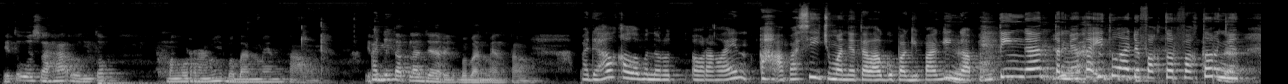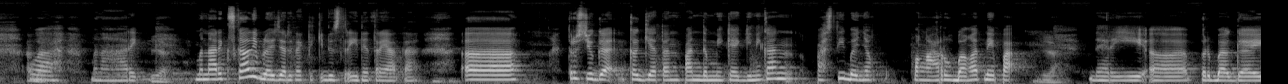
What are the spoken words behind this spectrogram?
itu usaha untuk mengurangi beban mental. Itu Pada- kita pelajari beban mental. Padahal kalau menurut orang lain, ah apa sih cuma nyetel lagu pagi-pagi Iya. nggak penting kan? Ternyata itu ada faktor-faktornya. Ada. Wah menarik, Iya. menarik sekali belajar teknik industri ini ternyata. Eh terus juga kegiatan pandemi kayak gini kan pasti banyak pengaruh banget nih Pak Iya. dari eh, berbagai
